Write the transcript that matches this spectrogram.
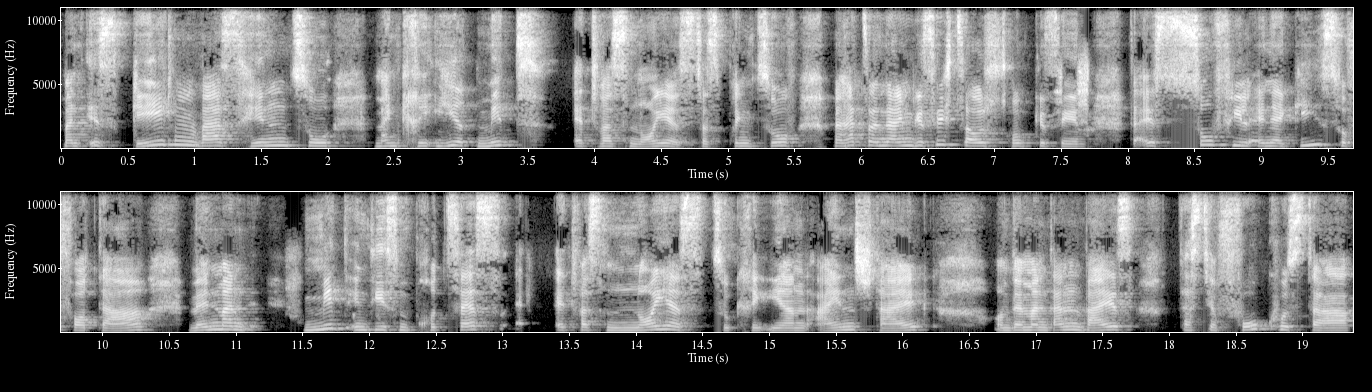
man ist gegen was hin zu, man kreiert mit etwas Neues. Das bringt so, man hat es an deinem Gesichtsausdruck gesehen. Da ist so viel Energie sofort da, wenn man mit in diesem Prozess etwas Neues zu kreieren einsteigt. Und wenn man dann weiß, dass der Fokus da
